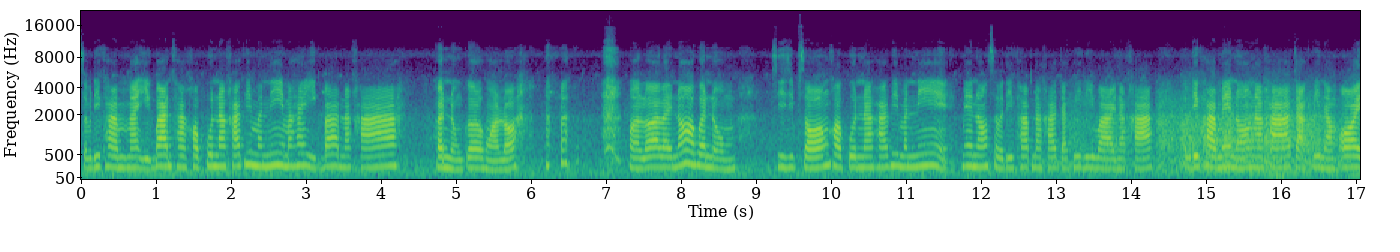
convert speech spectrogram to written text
สวัสดีค่ะมาอีกบ้านค่ะ ขอบคุณนะคะ พี่มันนี่มาให้อีกบ้านนะคะ เพื่อนหนุ่มก็หัวเราะหัวเราะอะไรเนาะเพื่อนหนุ่ม42 ขอบคุณนะคะ พี่มันนี่แม่น้องสวัสดีครับนะคะ จากพี่รีวายนะคะ สวัสดีค่ะแม่น้องนะคะ จากพี่น้ำอ้อย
